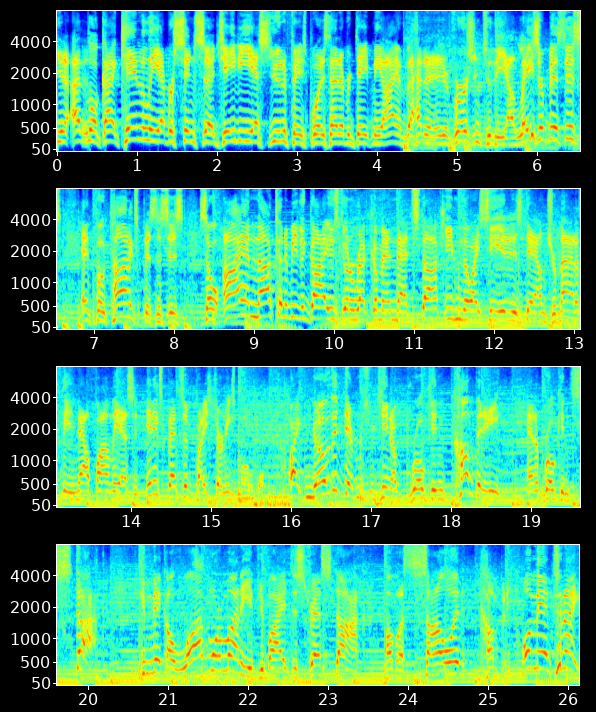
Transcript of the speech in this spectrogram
you know, I, look, I candidly, ever since uh, JDS Uniphase, boy, does that ever date me? I have had an aversion to the uh, laser business and photonics businesses. So I am not going to be the guy who's going to recommend that stock, even though I see it is down dramatically and now finally has an inexpensive price earnings multiple. All right, know the difference between a broken company and a broken stock. You can make a lot more money if you buy a distressed stock of a solid company. Oh man, tonight,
